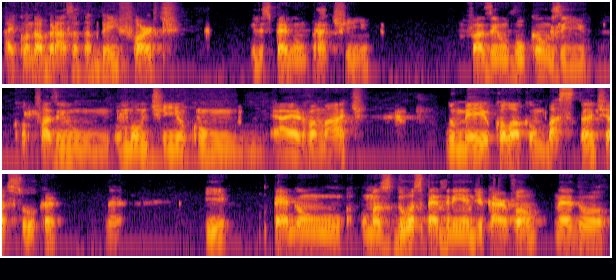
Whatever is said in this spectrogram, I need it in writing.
Aí, quando a brasa tá bem forte, eles pegam um pratinho, fazem um vulcãozinho, fazem um, um montinho com a erva mate, no meio colocam bastante açúcar, né? E pegam umas duas pedrinhas de carvão, né, do,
